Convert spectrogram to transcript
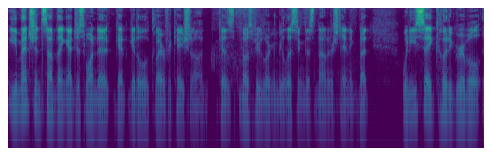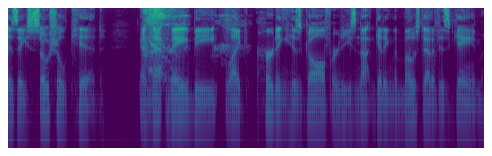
you mentioned something I just wanted to get get a little clarification on because most people are going to be listening to this not understanding. But when you say Cody Gribble is a social kid, and that may be like hurting his golf or he's not getting the most out of his game.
